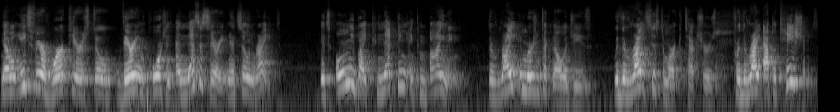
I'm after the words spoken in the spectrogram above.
Now, while each sphere of work here is still very important and necessary in its own right, it's only by connecting and combining the right emerging technologies with the right system architectures for the right applications,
